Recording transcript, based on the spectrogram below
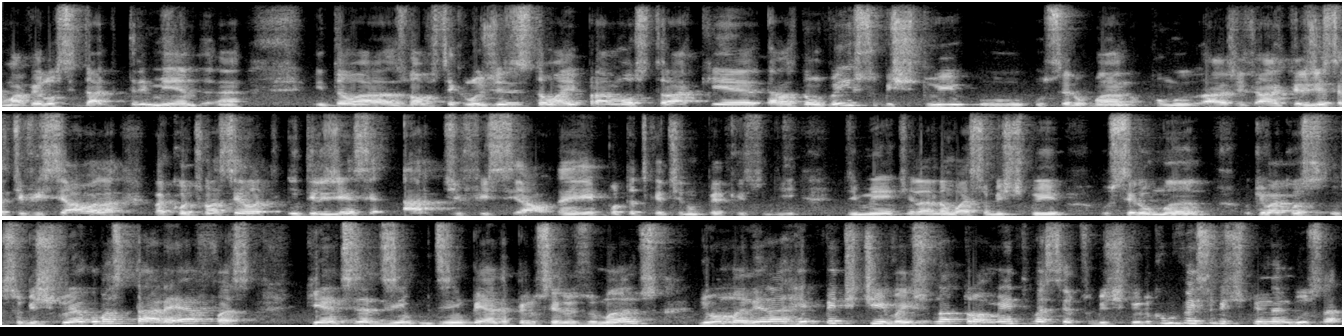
uma velocidade tremenda. Né? Então, as novas tecnologias estão aí para mostrar que elas não vêm substituir o, o ser humano, como a, gente, a, inteligência artificial ela vai continuar sendo inteligência artificial. Né? É importante que a gente não perca isso de, de mente. Ela não vai substituir o ser humano. O que vai substituir algumas tarefas que antes era desempenhada pelos seres humanos de uma maneira repetitiva. Isso naturalmente vai ser substituído, como vem substituindo a indústria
